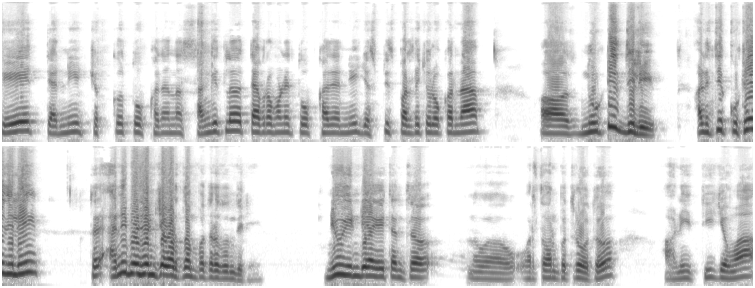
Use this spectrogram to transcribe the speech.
हे त्यांनी चक्क तोफखान्यांना सांगितलं. त्याप्रमाणे तोफखान्यांनी जस्टिस पार्टीच्या लोकांना नोटीस दिली आणि ती कुठे दिली? तर अॅनी बेझंटच्या वर्तमानपत्रातून दिली. न्यू इंडिया हे त्यांचं वर्तमानपत्र होतं. आणि ती जेव्हा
